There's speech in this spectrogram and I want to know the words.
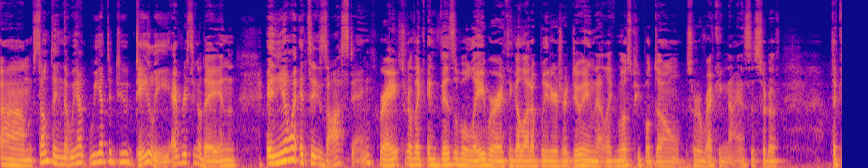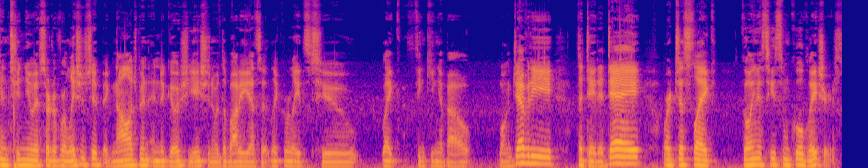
um something that we have we have to do daily every single day. And and you know what? It's exhausting right? Sort of like invisible labor i think a lot of bleeders are doing that like most people don't sort of recognize. This sort of the continuous sort of relationship acknowledgement and negotiation with the body as it like relates to like thinking about longevity the day to day or just like going to see some cool glaciers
